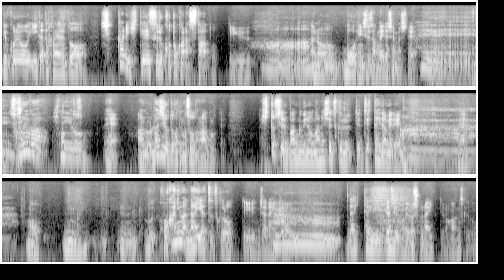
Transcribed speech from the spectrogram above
で、これを言い方変えると、しっかり否定することからスタートっていう、はあ。あの、某編集さんがいらっしゃいまして。それは、否定を。ええ、あの、ラジオとかでもそうだなと思って。ヒットしてる番組の真似して作るって絶対ダメで、あもう、うんうん他にはないやつ作ろうっていうんじゃないあ。と、大体ラジオもよろしくないっていうのもあるんですけど。っ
